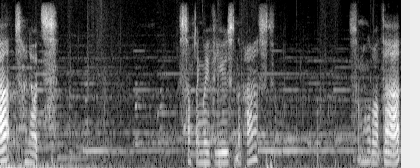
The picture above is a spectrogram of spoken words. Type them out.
That. I know it's something we've used in the past. So I'm all about that.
